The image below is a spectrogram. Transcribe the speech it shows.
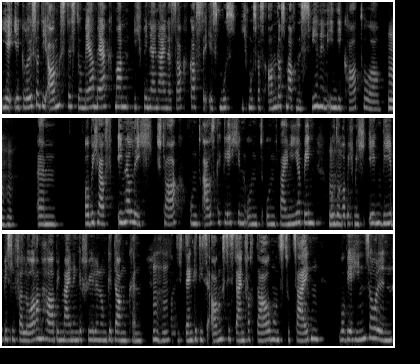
je, je größer die Angst, desto mehr merkt man, ich bin in einer Sackgasse, es muss, ich muss was anders machen. Es ist wie ein Indikator. Mhm. Ähm, ob ich auf innerlich stark und ausgeglichen und, und bei mir bin mhm. oder ob ich mich irgendwie ein bisschen verloren habe in meinen Gefühlen und Gedanken. Mhm. Und ich denke, diese Angst ist einfach da, um uns zu zeigen, wo wir hin sollen.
